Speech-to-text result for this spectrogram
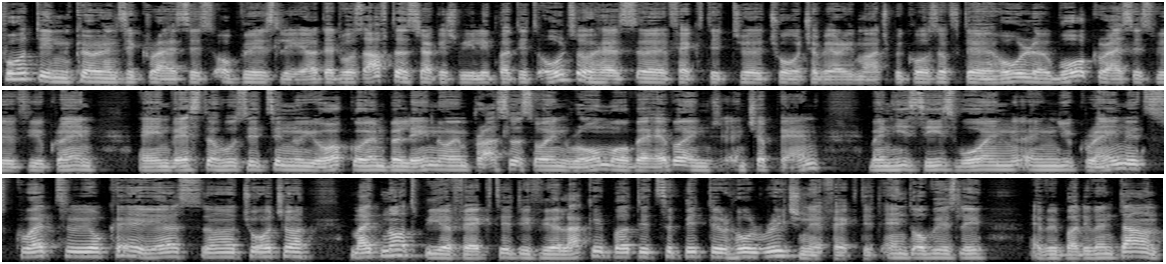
14 currency crisis, obviously, yeah, that was after Saakashvili, but it also has uh, affected uh, Georgia very much because of the whole uh, war crisis with Ukraine. An investor who sits in New York or in Berlin or in Brussels or in Rome or wherever in, in Japan, when he sees war in, in Ukraine, it's quite uh, okay. Yes, uh, Georgia might not be affected if we are lucky, but it's a bit the whole region affected. And obviously, everybody went down.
